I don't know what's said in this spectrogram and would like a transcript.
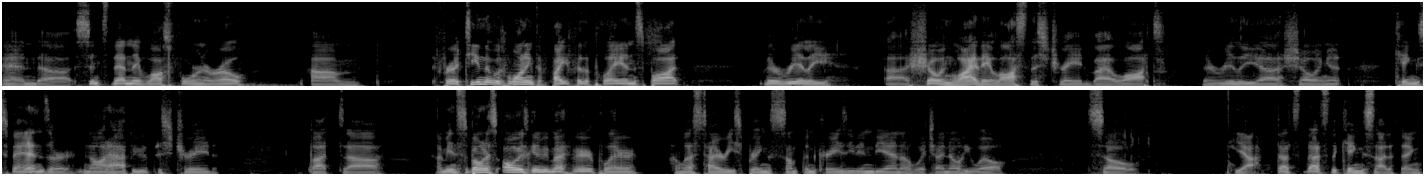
and uh, since then they've lost four in a row. Um, for a team that was wanting to fight for the play-in spot, they're really uh, showing why they lost this trade by a lot. They're really uh, showing it. Kings fans are not happy with this trade, but uh, I mean Sabonis always going to be my favorite player unless Tyrese brings something crazy to Indiana, which I know he will. So, yeah, that's that's the Kings side of thing.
